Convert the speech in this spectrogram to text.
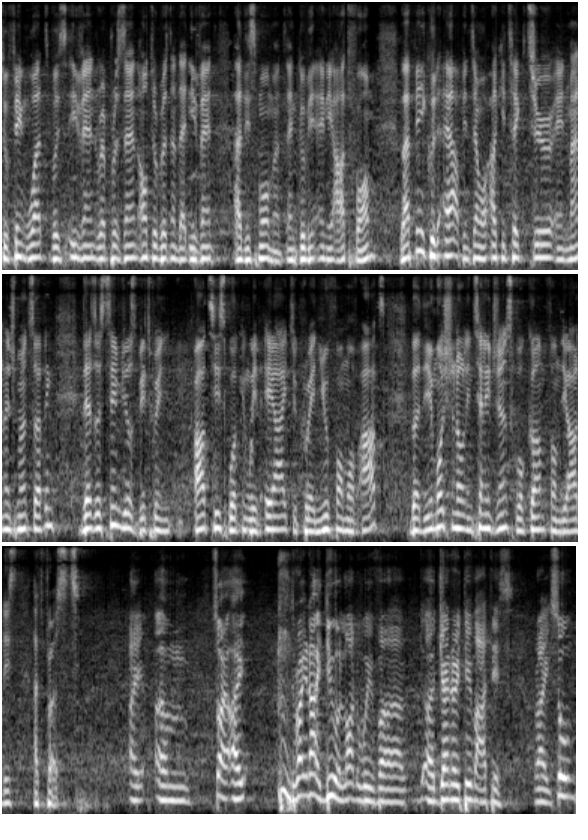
to think what this event represent, how to represent that event at this moment, and could be any art form. But I think it could help in terms of architecture and management. So I think there's a symbiosis between artists working with AI to create new form of art, but the emotional intelligence will come from the artist at first. I um so I, right now I do a lot with uh, uh, generative artists, right? So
